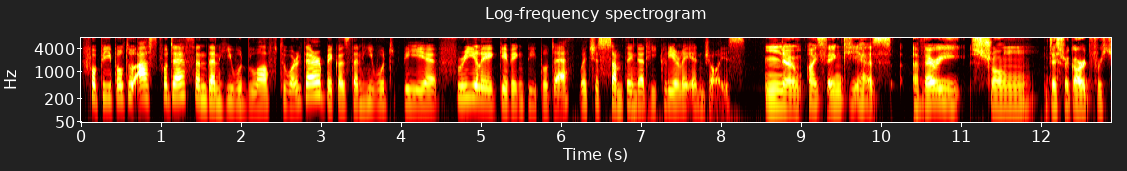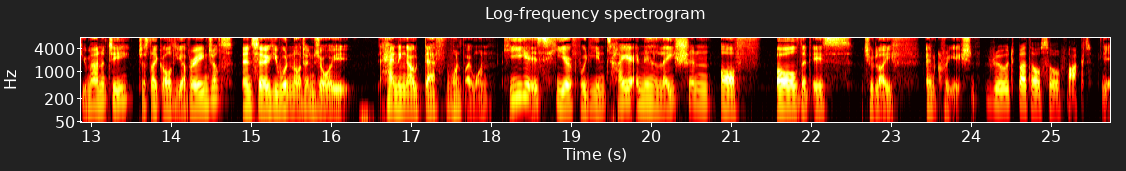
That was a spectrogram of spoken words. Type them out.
for people to ask for death, and then he would love to work there because then he would be uh, freely giving people death, which is something that he clearly enjoys. No, I think he has a very strong disregard for humanity, just like all the other angels. And so he would not enjoy handing out death one by one. He is here for the entire annihilation of all that is to life and creation. Rude, but also fact. Yeah.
